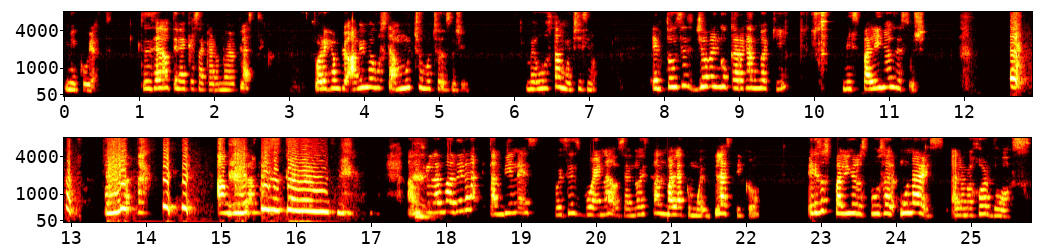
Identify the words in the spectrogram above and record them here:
mi cubierto. Entonces ya no tenía que sacar uno de plástico. Por ejemplo, a mí me gusta mucho, mucho el sushi. Me gusta muchísimo. Entonces yo vengo cargando aquí mis palillos de sushi. aunque, la, aunque la madera también es, pues es buena, o sea, no es tan mala como el plástico, esos palillos los puedo usar una vez, a lo mejor dos.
